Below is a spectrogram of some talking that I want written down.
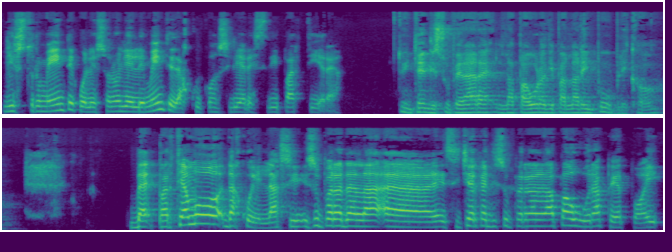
gli strumenti, quali sono gli elementi da cui consiglieresti di partire? Tu intendi superare la paura di parlare in pubblico? Beh, partiamo da quella, si, dalla, eh, si, cerca di superare la paura per poi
